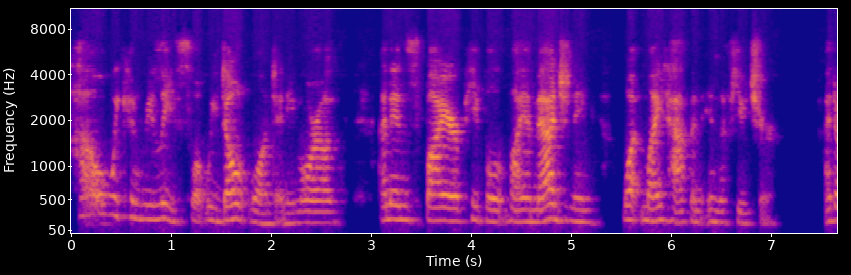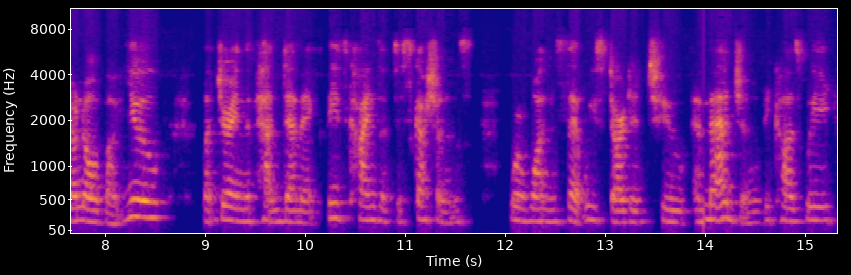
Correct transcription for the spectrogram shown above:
how we can release what we don't want any more of and inspire people by imagining what might happen in the future. I don't know about you, but during the pandemic, these kinds of discussions were ones that we started to imagine because we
